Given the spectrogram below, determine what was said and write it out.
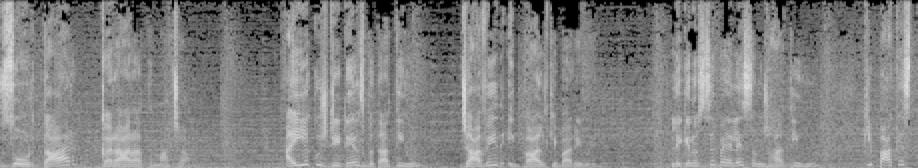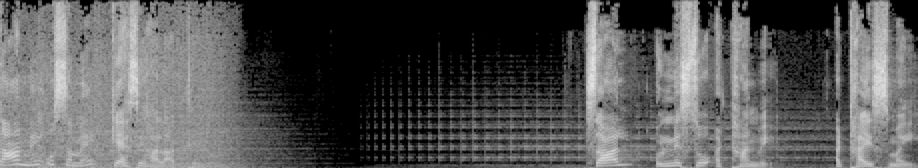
जोरदार करारा तमाचा। आइए कुछ डिटेल्स बताती हूँ जावेद इकबाल के बारे में। लेकिन उससे पहले समझाती हूँ कि पाकिस्तान में उस समय कैसे हालात थे। साल उन्नीस 28 मई,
